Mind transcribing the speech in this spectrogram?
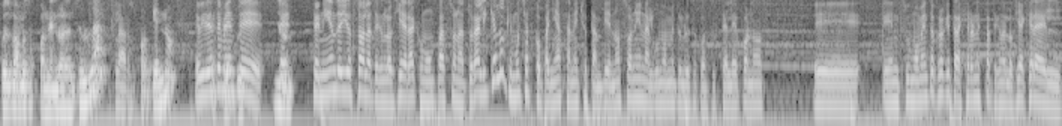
pues vamos a ponerlo en el celular. Claro. Pues, ¿por qué no? Evidentemente, Este, pues, te- teniendo ellos toda la tecnología era como un paso natural. Y que es lo que muchas compañías han hecho también, ¿no? Sony en algún momento lo hizo con sus teléfonos. Eh, en su momento creo que trajeron esta tecnología que era el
